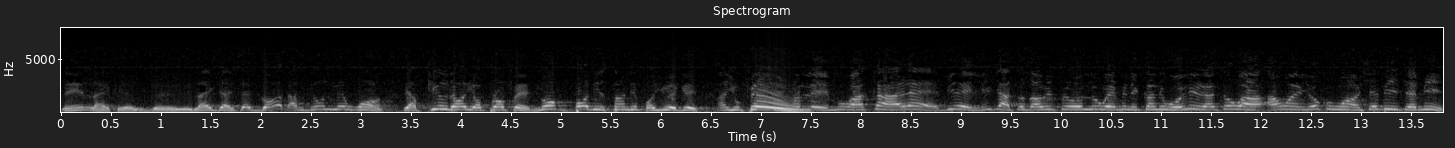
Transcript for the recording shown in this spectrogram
thing like uh, Elijah. He said, God, I'm the only one. They have killed all your prophets. Nobody is standing for you again. And you fail. lè mú wa káàárẹ̀ bí èlíjà tó sọ wípé olúwa èmi nìkan ni wòlíì rẹ tó wà àwọn ìyókù wọn ṣe tèmi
